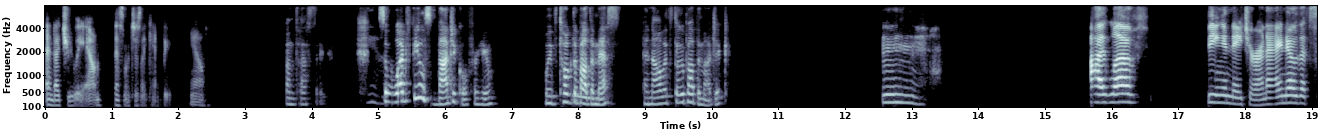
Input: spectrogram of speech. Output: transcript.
and i truly am as much as i can be yeah Fantastic. yeah So, what feels magical for you? We've talked about the Mm. mess, and now let's talk about the magic. Mm. I love being in nature. And I know that's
